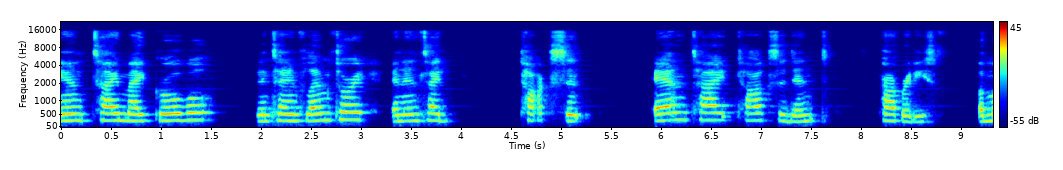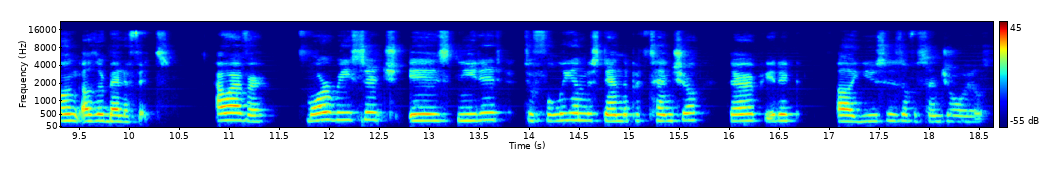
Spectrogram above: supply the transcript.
antimicrobial, anti-inflammatory, and antitoxin antioxidant properties, among other benefits. However, more research is needed to fully understand the potential therapeutic uh, uses of essential oils.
